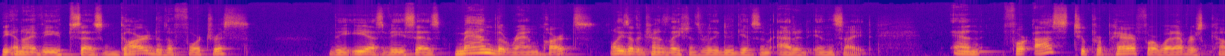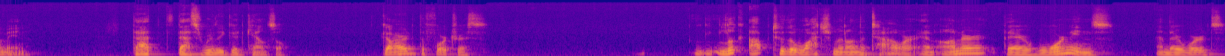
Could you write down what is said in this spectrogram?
The NIV says, guard the fortress. The ESV says, man the ramparts. All these other translations really do give some added insight. And for us to prepare for whatever's coming, that, that's really good counsel. Guard the fortress. Look up to the watchmen on the tower and honor their warnings and their words.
